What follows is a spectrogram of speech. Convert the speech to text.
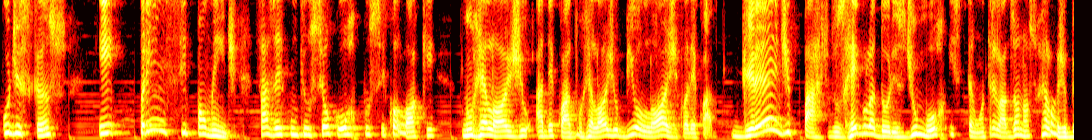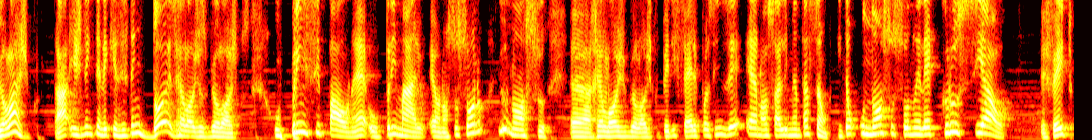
O descanso e principalmente fazer com que o seu corpo se coloque no relógio adequado, no relógio biológico adequado. Grande parte dos reguladores de humor estão atrelados ao nosso relógio biológico. Tá? E a gente tem que entender que existem dois relógios biológicos. O principal, né, o primário, é o nosso sono, e o nosso uh, relógio biológico periférico, por assim dizer, é a nossa alimentação. Então, o nosso sono ele é crucial, perfeito?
